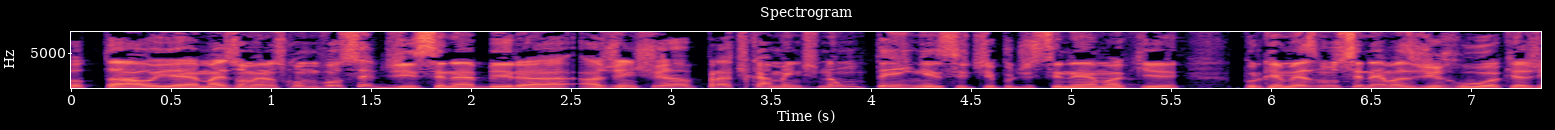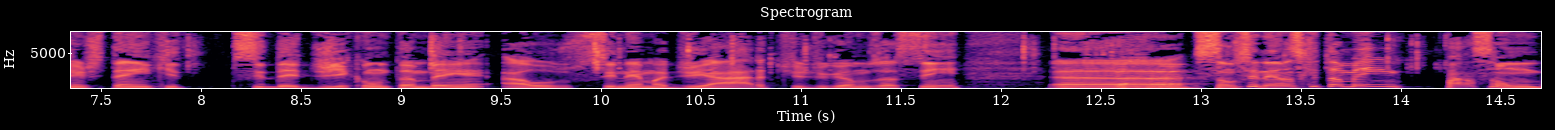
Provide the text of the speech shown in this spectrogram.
Total, e é mais ou menos como você disse, né, Bira? A gente já praticamente não tem esse tipo de cinema aqui. Porque mesmo os cinemas de rua que a gente tem, que se dedicam também ao cinema de arte, digamos assim, é, uhum. são cinemas que também passam,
